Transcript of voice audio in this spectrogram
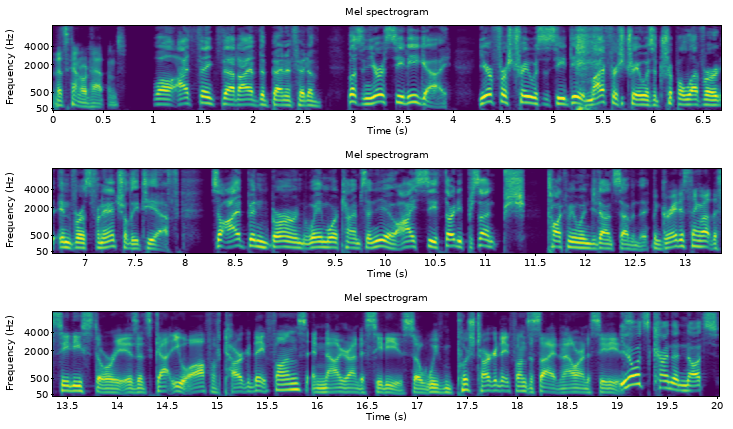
That's kind of what happens. Well, I think that I have the benefit of listen, you're a CD guy. Your first trade was a CD. My first trade was a triple levered inverse financial ETF. So I've been burned way more times than you. I see 30%. Psh, talk to me when you're down 70. The greatest thing about the CD story is it's got you off of target date funds and now you're onto CDs. So we've pushed target date funds aside and now we're onto CDs. You know what's kind of nuts?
